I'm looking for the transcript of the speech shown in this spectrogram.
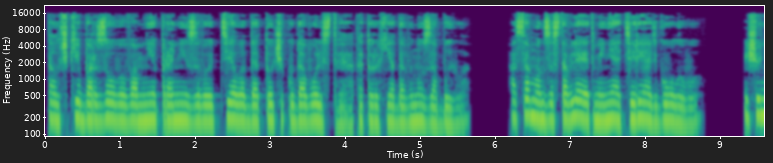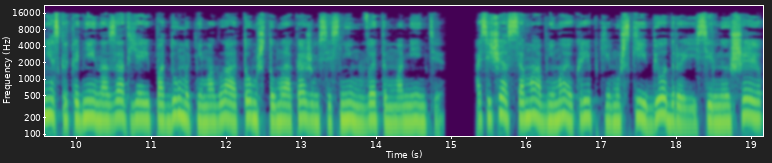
Толчки Борзова во мне пронизывают тело до точек удовольствия, о которых я давно забыла. А сам он заставляет меня терять голову. Еще несколько дней назад я и подумать не могла о том, что мы окажемся с ним в этом моменте. А сейчас сама обнимаю крепкие мужские бедра и сильную шею,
